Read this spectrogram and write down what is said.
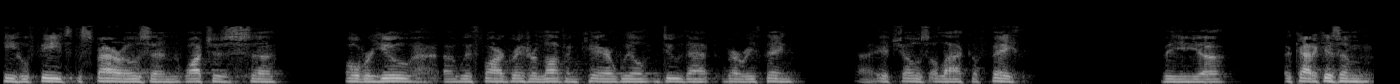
he who feeds the sparrows and watches uh, over you uh, with far greater love and care will do that very thing. it shows a lack of faith. The, the Catechism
